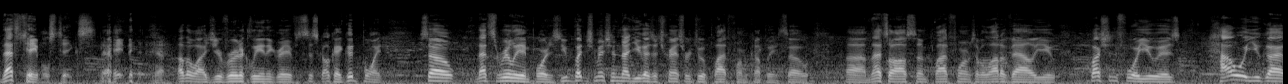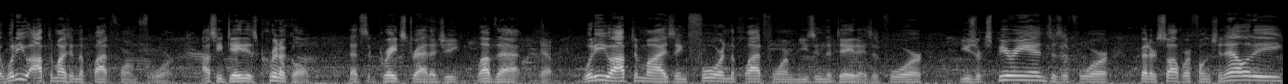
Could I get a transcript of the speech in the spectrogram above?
that's table stakes, right? Yeah. Otherwise, you're vertically integrated with Cisco. Okay, good point. So that's really important. You, but you mentioned that you guys are transferring to a platform company. So um, that's awesome. Platforms have a lot of value. Question for you is, how are you guys, what are you optimizing the platform for? Obviously data is critical, that's a great strategy, love that. Yep. What are you optimizing for in the platform using the data? Is it for user experience? Is it for better software functionality?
